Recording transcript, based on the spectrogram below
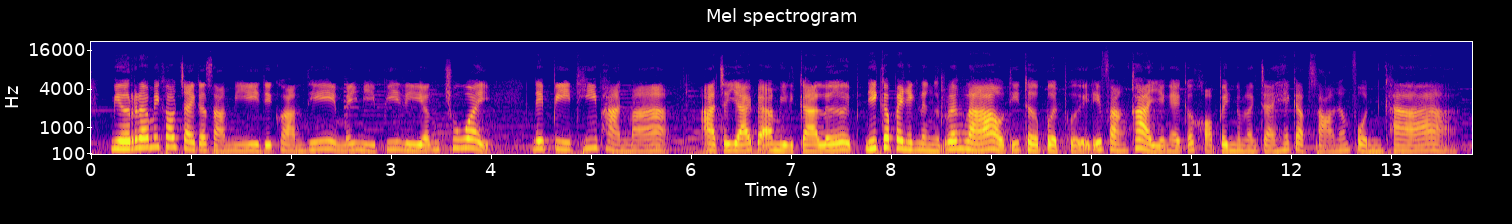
ๆมีเรื่องไม่เข้าใจกับสามีด้วยความที่ไม่มีพี่เลี้ยงช่วย ในปีที่ผ่านมา อาจจะย้ายไปอเมริกาเลย นี่ก็เป็นอีกหนึ่งเรื่องราวที่เธอเปิดเผยได้ฟังค่ะ ยังไงก็ขอเป็นกำลังใจให้กับสาวน้ำฝนค่ะ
